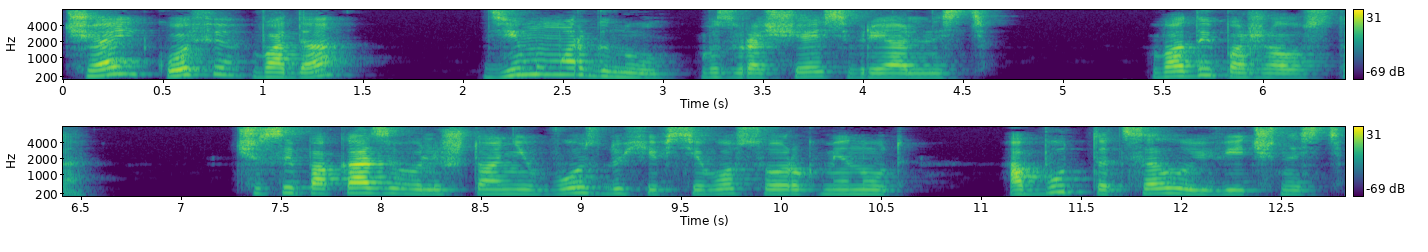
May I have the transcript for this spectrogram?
Чай, кофе, вода?» Дима моргнул, возвращаясь в реальность. «Воды, пожалуйста». Часы показывали, что они в воздухе всего сорок минут, а будто целую вечность.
